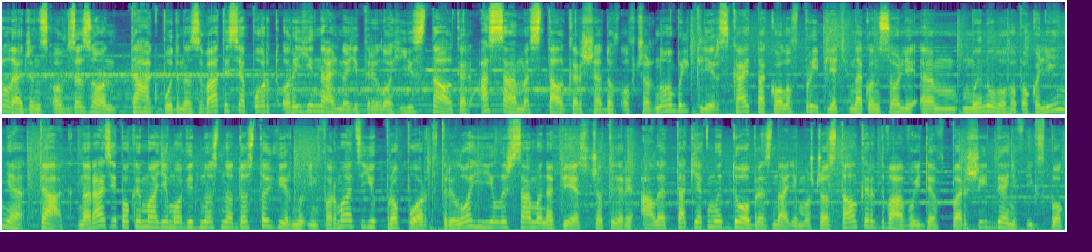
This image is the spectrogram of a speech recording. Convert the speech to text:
Legends of the Zone. Так буде називатися порт оригінальної трилогії Stalker, а саме Stalker Shadow of Chernobyl, Clear Sky та Call of Pripyat на консолі ем, минулого покоління. Так, наразі поки маємо відносно достовірну інформацію про порт трилогії лише саме на PS4, але так як ми добре знаємо, що Stalker 2 вийде в перший день в Xbox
